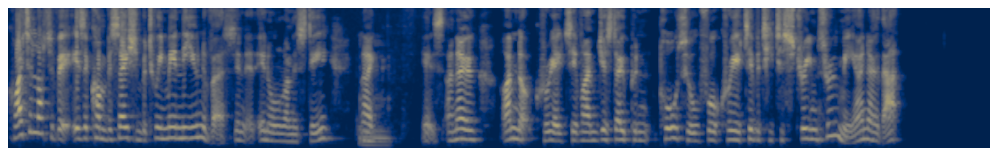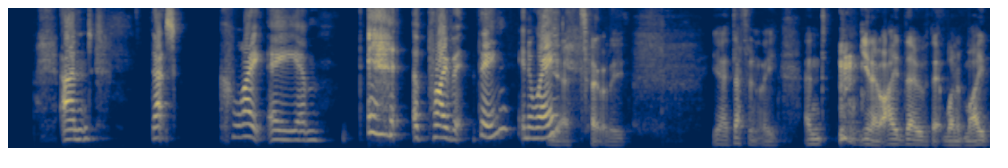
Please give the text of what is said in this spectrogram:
quite a lot of it is a conversation between me and the universe. In in all honesty, like. Mm. It's, I know I'm not creative. I'm just open portal for creativity to stream through me. I know that. And that's quite a um, a private thing in a way. Yeah, totally. Yeah, definitely. And you know, I know that one of my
